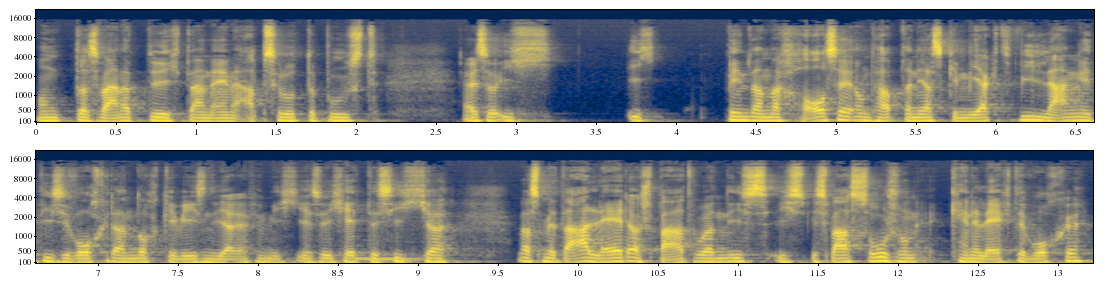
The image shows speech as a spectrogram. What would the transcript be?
Und das war natürlich dann ein absoluter Boost. Also ich, ich bin dann nach Hause und habe dann erst gemerkt, wie lange diese Woche dann noch gewesen wäre für mich. Also ich hätte mhm. sicher, was mir da leider erspart worden ist, ich, es war so schon keine leichte Woche.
